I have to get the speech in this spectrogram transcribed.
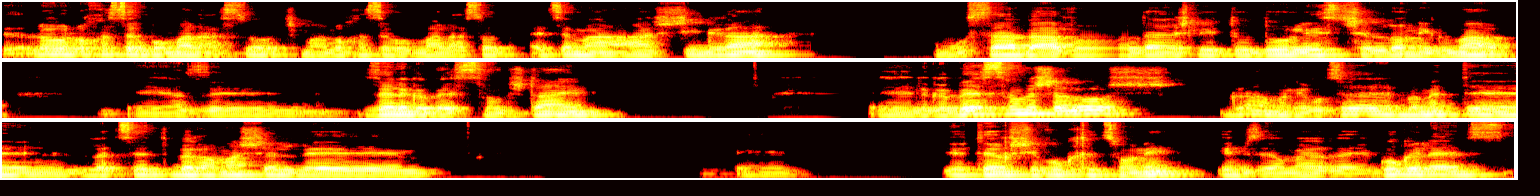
לא, לא חסר בו מה לעשות, שמע, לא חסר בו מה לעשות. עצם השגרה עמוסה בעבודה, יש לי to do list שלא נגמר. אה, אז אה, זה לגבי 22. אה, לגבי 23, גם אני רוצה באמת אה, לצאת ברמה של אה, יותר שיווק חיצוני, אם זה אומר Google Ads,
